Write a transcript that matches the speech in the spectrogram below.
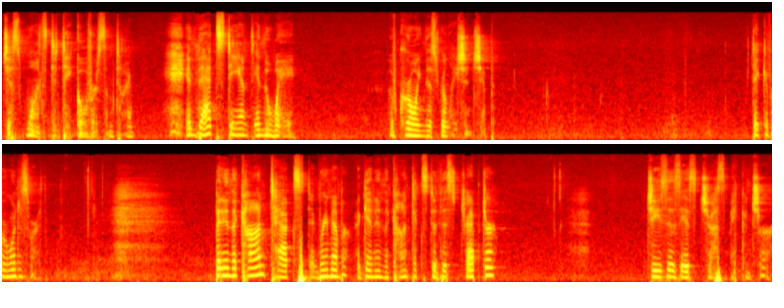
just wants to take over sometime. And that stands in the way of growing this relationship. Take it for what it's worth. But in the context, and remember, again, in the context of this chapter, Jesus is just making sure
